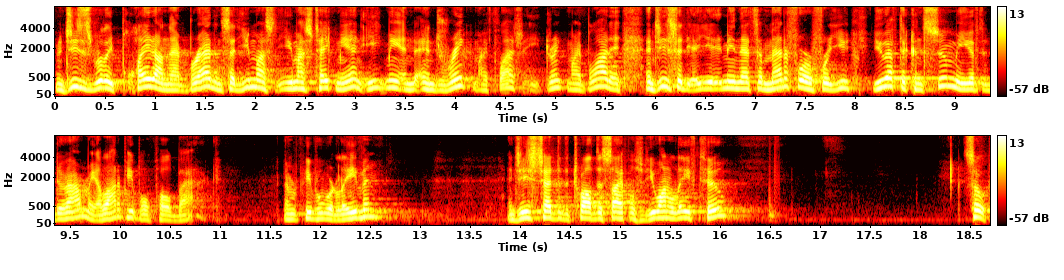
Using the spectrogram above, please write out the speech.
and, Jesus really played on that bread and said, You must, you must take me in, eat me, and, and drink my flesh, eat, drink my blood. And, and Jesus said, I mean, that's a metaphor for you. You have to consume me, you have to devour me. A lot of people pulled back. Remember, people were leaving? And Jesus said to the 12 disciples, Do you want to leave too? So,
